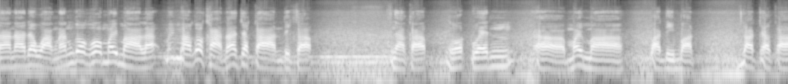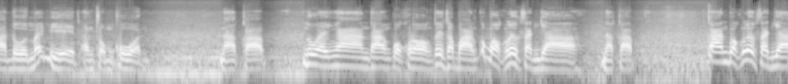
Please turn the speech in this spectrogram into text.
นะนะระหว่างนั้นก็ก็ไม่มาแล้วไม่มาก็ขาดราชการสิครับนะครับงดเว้นไม่มาปฏิบัติราชการโดยไม่มีเหตุอันสมควรนะครับหน่วยงานทางปกครองเทศบาลก็บอกเลิกสัญญานะครับ การบอกเลิกสัญญา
